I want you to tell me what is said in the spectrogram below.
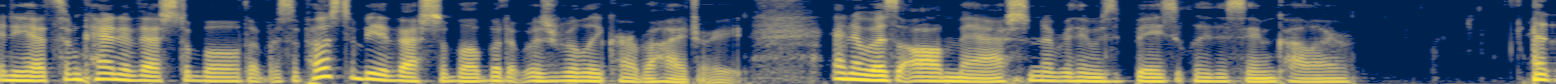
and you had some kind of vegetable that was supposed to be a vegetable, but it was really carbohydrate. And it was all mashed and everything was basically the same color. And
